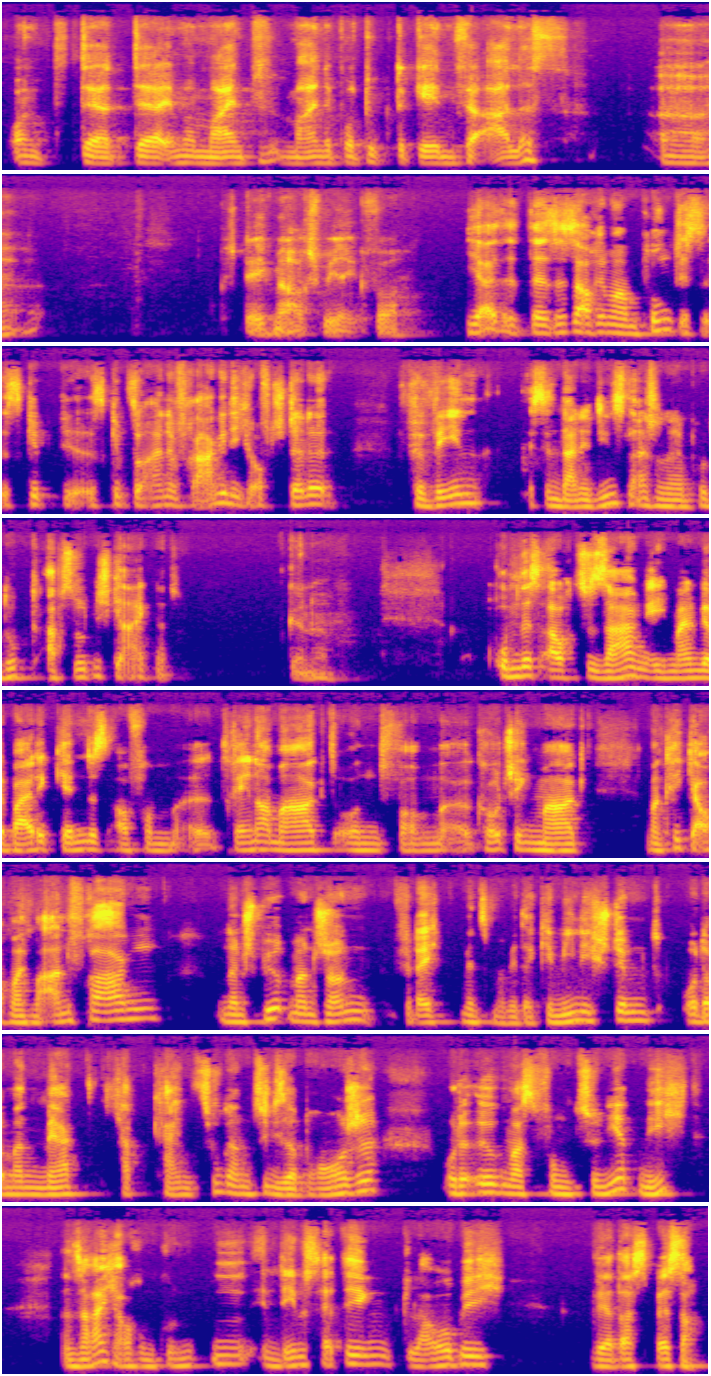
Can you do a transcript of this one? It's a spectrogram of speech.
und der, der immer meint, meine Produkte gehen für alles, äh, stelle ich mir auch schwierig vor. Ja, das ist auch immer ein Punkt. Es, es, gibt, es gibt so eine Frage, die ich oft stelle. Für wen sind deine Dienstleistungen, dein Produkt absolut nicht geeignet. Genau. Um das auch zu sagen, ich meine, wir beide kennen das auch vom äh, Trainermarkt und vom äh, Coachingmarkt. Man kriegt ja auch manchmal Anfragen und dann spürt man schon, vielleicht, wenn es mal mit der Chemie nicht stimmt oder man merkt, ich habe keinen Zugang zu dieser Branche oder irgendwas funktioniert nicht, dann sage ich auch dem Kunden, in dem Setting, glaube ich, wäre das besser.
